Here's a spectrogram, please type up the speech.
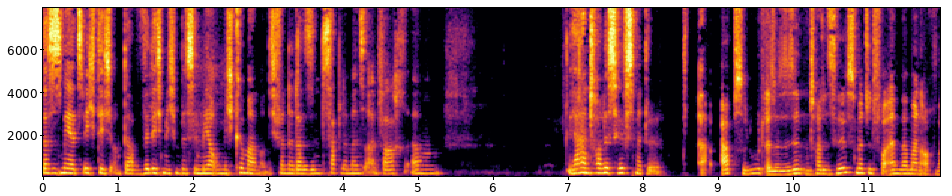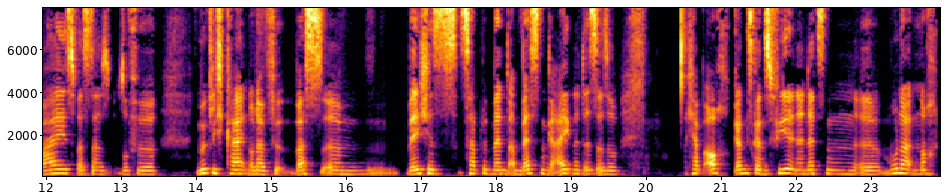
das ist mir jetzt wichtig und da will ich mich ein bisschen mehr um mich kümmern. Und ich finde, da sind Supplements einfach ähm, ja ein tolles Hilfsmittel. Absolut. Also sie sind ein tolles Hilfsmittel, vor allem wenn man auch weiß, was da so für Möglichkeiten oder für was ähm, welches Supplement am besten geeignet ist. Also ich habe auch ganz, ganz viel in den letzten äh, Monaten noch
